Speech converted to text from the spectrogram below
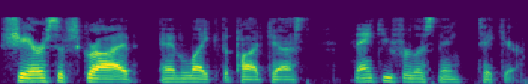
share, subscribe, and like the podcast. Thank you for listening. Take care.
